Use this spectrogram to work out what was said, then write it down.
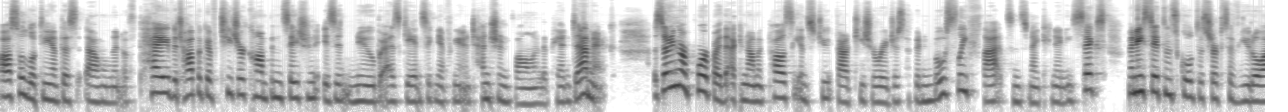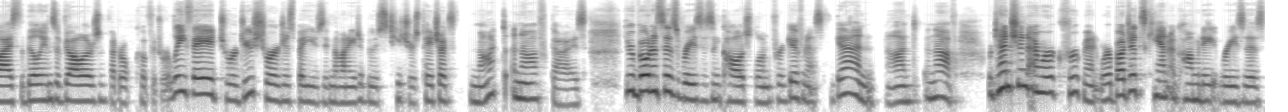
Also, looking at this element of pay, the topic of teacher compensation isn't new, but has gained significant attention following the pandemic. A stunning report by the Economic Policy Institute found teacher wages have been mostly flat since 1996. Many states and school districts have utilized the billions of dollars in federal COVID relief aid to reduce shortages by using the money to boost teachers' paychecks. Not enough, guys. Through bonuses, raises, and college loan forgiveness. Again, not enough. Retention and recruitment, where budgets can't accommodate raises,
